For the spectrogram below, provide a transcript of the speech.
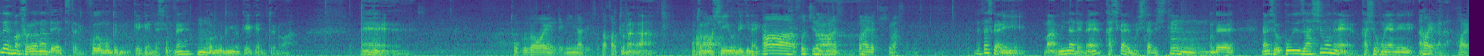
でまあそれはなんでって言ったら子供の時の経験ですよね、うん。子供の時の経験っていうのは。ねえ徳川園でみんなで戦大って。人が大人を信用できないから。ああそっちの話、うんこの間聞きましたね。で確かにまあみんなでね貸し借りもしたりして、うんほんで何しろこういう雑誌もね貸本屋にあったから、はい、はい、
